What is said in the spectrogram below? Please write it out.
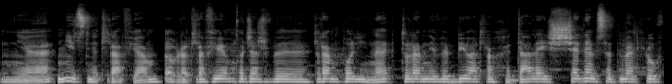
Nie, nic nie trafiam. Dobra, trafiłem chociaż w trampolinę, która mnie wybiła trochę dalej, 700 metrów,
